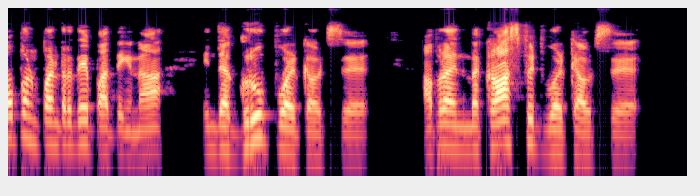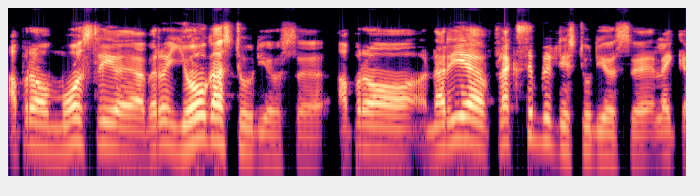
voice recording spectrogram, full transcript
ஓப்பன் பண்ணுறதே பார்த்தீங்கன்னா, இந்த குரூப் ஒர்க் அவுட்ஸு அப்புறம் இந்த கிராஸ்ஃபிட் ஒர்க் அவுட்ஸு அப்புறம் மோஸ்ட்லி வெறும் யோகா ஸ்டூடியோஸு அப்புறம் நிறைய flexibility studios like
